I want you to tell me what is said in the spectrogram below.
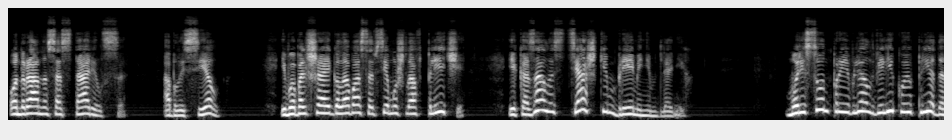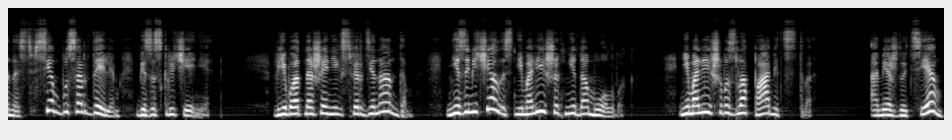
Он рано состарился, облысел, его большая голова совсем ушла в плечи и казалась тяжким бременем для них. Морисон проявлял великую преданность всем бусарделям, без исключения. В его отношениях с Фердинандом не замечалось ни малейших недомолвок, ни малейшего злопамятства, а между тем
